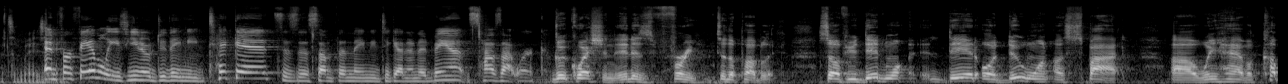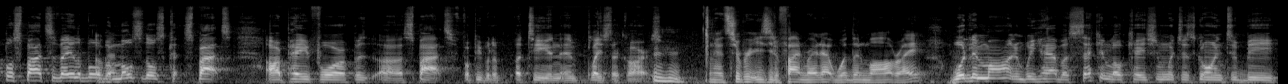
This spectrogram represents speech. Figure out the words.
That's amazing. And for families, you know, do they need tickets? Is this something they need to get in advance? How's that work? Good question. It is free to the public. So if you did want, did or do want a spot, uh, we have a couple spots available, Okay. but most of those spots are paid for uh, spots for people to attend and place their cars. And it's super easy to find right at Woodland Mall, right? Woodland Mall, and we have a second location, which is going to be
